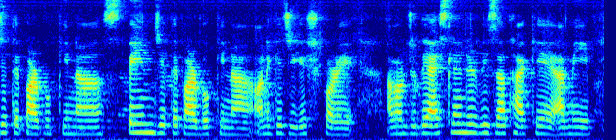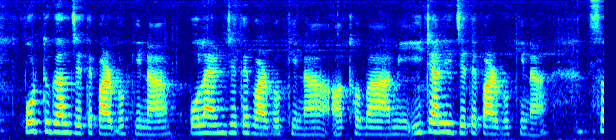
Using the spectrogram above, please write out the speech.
যেতে পারব কিনা? স্পেন যেতে পারব কিনা? অনেকে জিজ্ঞেস করে, আমার যদি আইসল্যান্ডের ভিসা থাকে, আমি পর্তুগাল যেতে পারব কিনা? পোল্যান্ড যেতে পারব কিনা? অথবা আমি ইটালি যেতে পারব কিনা? সো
